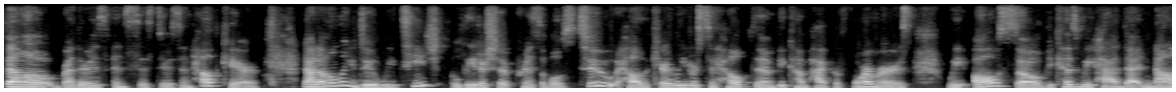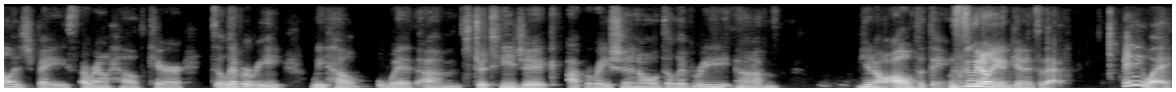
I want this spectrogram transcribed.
fellow brothers and sisters in healthcare. Not only do we teach leadership principles to healthcare leaders to help them become high performers, we also, because we had that knowledge base around healthcare delivery, we help with um, strategic operational delivery um, you know, all the things. We don't even get into that. Anyway,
